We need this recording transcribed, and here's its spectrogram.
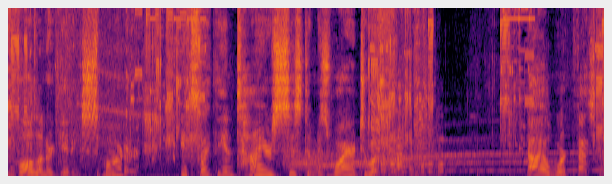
Fallen are getting smarter. It's like the entire system is wired to a... I'll work faster.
